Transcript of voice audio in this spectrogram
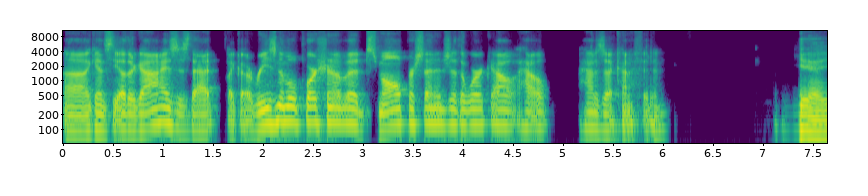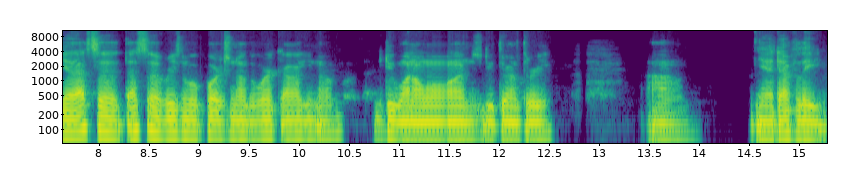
uh, against the other guys. Is that like a reasonable portion of it? Small percentage of the workout? How how does that kind of fit in? Yeah, yeah, that's a that's a reasonable portion of the workout. You know, you do one on ones, do three on three. Um, yeah, definitely.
